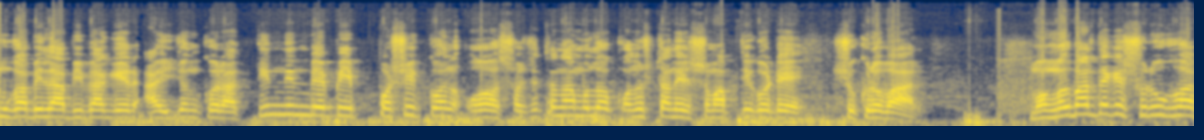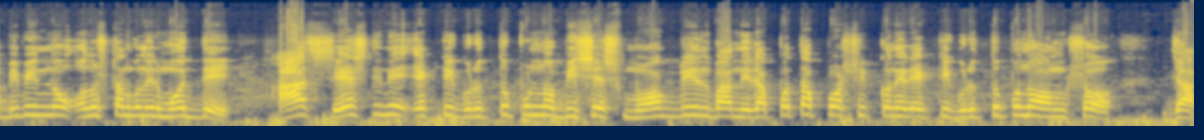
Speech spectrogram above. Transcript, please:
মোকাবিলা বিভাগের আয়োজন করা তিন দিনব্যাপী প্রশিক্ষণ ও সচেতনামূলক অনুষ্ঠানের সমাপ্তি ঘটে শুক্রবার। মঙ্গলবার থেকে শুরু হওয়া বিভিন্ন অনুষ্ঠানগুলির মধ্যে আজ শেষ দিনে একটি গুরুত্বপূর্ণ বিশেষ মক ড্রিল বা নিরাপত্তা প্রশিক্ষণের একটি গুরুত্বপূর্ণ অংশ যা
